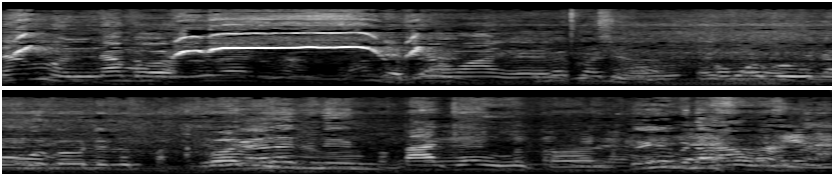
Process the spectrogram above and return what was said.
namu namu Bagi ni kon.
